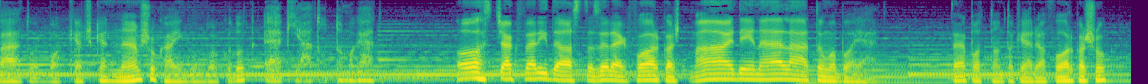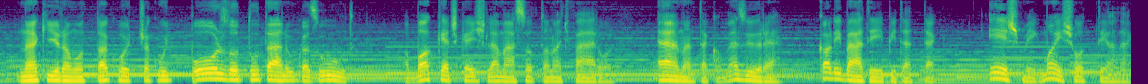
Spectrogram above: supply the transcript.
Bátor bakkecske nem sokáig gondolkodott, elkiáltotta magát. Hozd csak fel ide azt az öreg farkast, majd én ellátom a baját. Felpattantak erre a farkasok, nekiíramodtak, hogy csak úgy porzott utánuk az út. A bakkecske is lemászott a nagy fáról. Elmentek a mezőre, kalibát építettek, és még ma is ott élnek,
